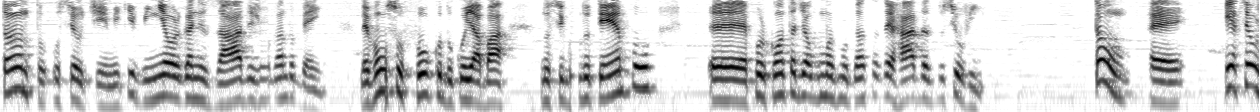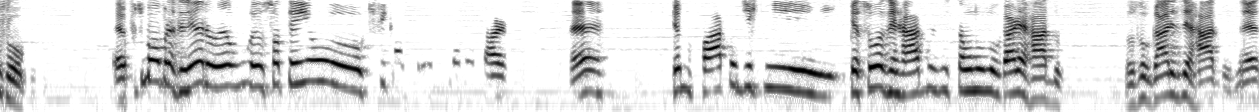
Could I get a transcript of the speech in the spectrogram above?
tanto o seu time, que vinha organizado e jogando bem. Levou um sufoco do Cuiabá no segundo tempo, é, por conta de algumas mudanças erradas do Silvinho. Então, é, esse é o jogo. É, futebol brasileiro, eu, eu só tenho que ficar comentar, né? Pelo fato de que pessoas erradas estão no lugar errado, nos lugares errados, né?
